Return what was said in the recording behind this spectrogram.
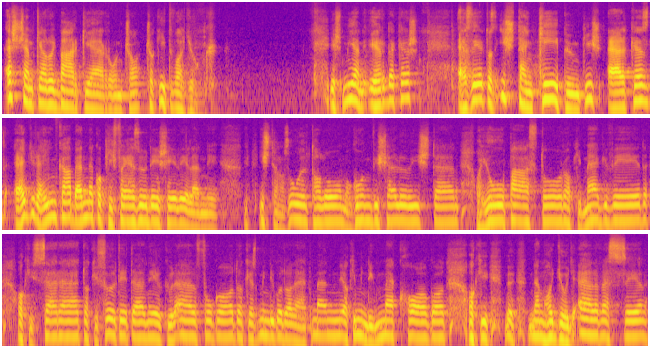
Ez sem kell, hogy bárki elrontsa, csak itt vagyunk. És milyen érdekes, ezért az Isten képünk is elkezd egyre inkább ennek a kifejeződésévé lenni. Isten az oltalom, a gondviselő Isten, a jó pásztor, aki megvéd, aki szeret, aki föltétel nélkül elfogad, aki ezt mindig oda lehet menni, aki mindig meghallgat, aki nem hagyja, hogy elveszél.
